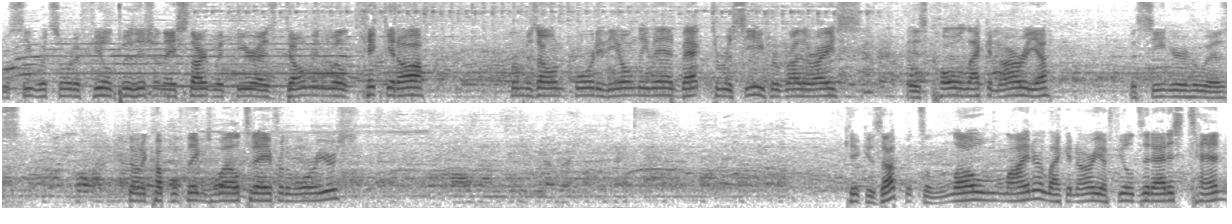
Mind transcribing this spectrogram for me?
We'll see what sort of field position they start with here as Doman will kick it off from his own 40. The only man back to receive for Brother Rice is Cole Lacanaria, the senior who has done a couple things well today for the Warriors. Kick is up. It's a low liner. Lacanaria fields it at his 10.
